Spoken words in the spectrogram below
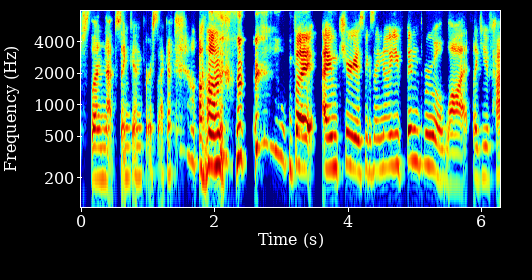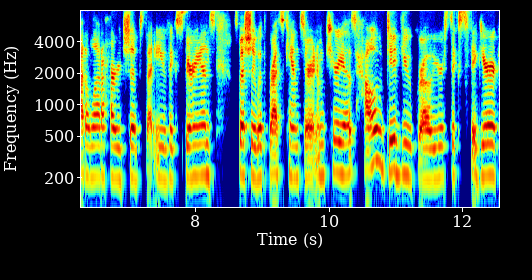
just letting that sink in for a second. Um, but I'm curious because I know you've been through a lot. Like you've had a lot of hardships that you've experienced, especially with breast cancer. And I'm curious, how did you grow your six figure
